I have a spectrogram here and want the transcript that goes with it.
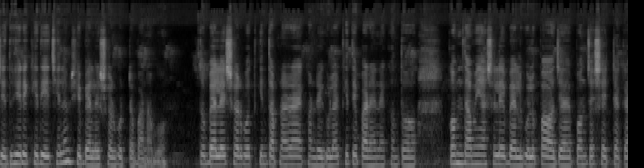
যে ধুয়ে রেখে দিয়েছিলাম সে বেলের শরবতটা বানাবো। তো বেলের শরবত কিন্তু আপনারা এখন রেগুলার খেতে পারেন। এখন তো কম দামে আসলে বেলগুলো পাওয়া যায়, পঞ্চাশ ষাট টাকা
